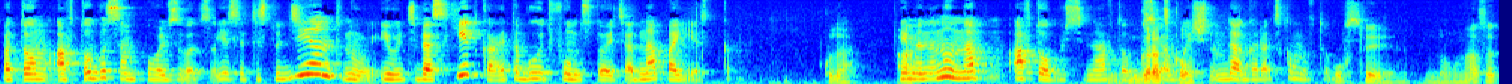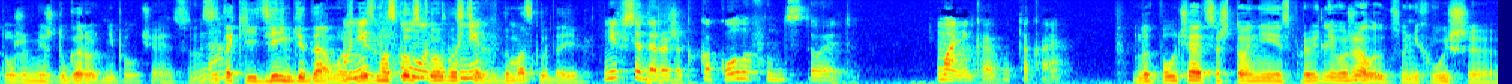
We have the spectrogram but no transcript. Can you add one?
Потом автобусом пользоваться. Если ты студент, ну, и у тебя скидка, это будет фунт стоить, одна поездка. Куда? А. Именно, ну, на автобусе, на автобусе городском. обычном. Да, городском автобусе. Ух ты, да, у нас это уже междугородний получается. Да? За такие деньги, да, можно из Московской фунт, области до. Москвы доехать. У них все дороже, Кока-Кола фунт стоит. Маленькая вот такая. Ну, так получается, что они справедливо жалуются. У них выше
